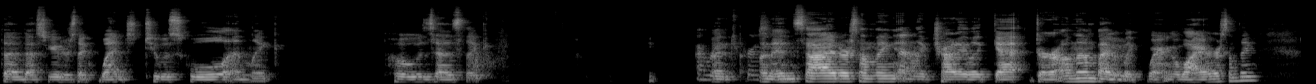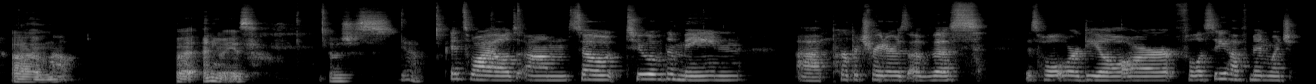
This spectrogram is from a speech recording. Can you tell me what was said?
the investigators like went to a school and like posed as like a an, person. an inside or something and like try to like get dirt on them by Mhm. like wearing a wire or something. Um, Wow. But anyways, it was just yeah. It's wild. Um, so two of the main uh, perpetrators of this this whole ordeal are Felicity Huffman, which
